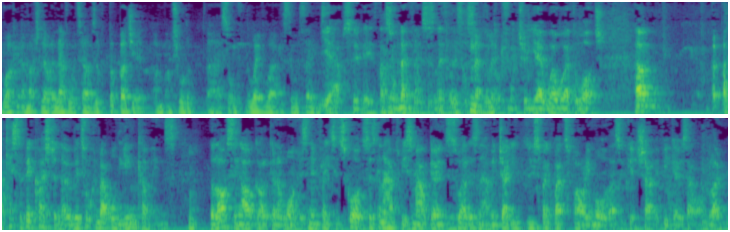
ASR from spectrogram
working at a much lower level in terms of bu- budget, I'm, I'm sure the uh, sort of the way it works is still the same. So- Yeah, absolutely. That's on Netflix, that. isn't it? It's the Netflix. documentary. Yeah, well worth a watch. Um, I I guess the big question, though, we're talking about all the incomings. Hmm. The last thing Argyle are going to want is an inflated squad. So there's going to have to be some outgoings as well, isn't it? I mean, Jak, you, you spoke about Tafari Moore. That's a good shout if he goes out on loan.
